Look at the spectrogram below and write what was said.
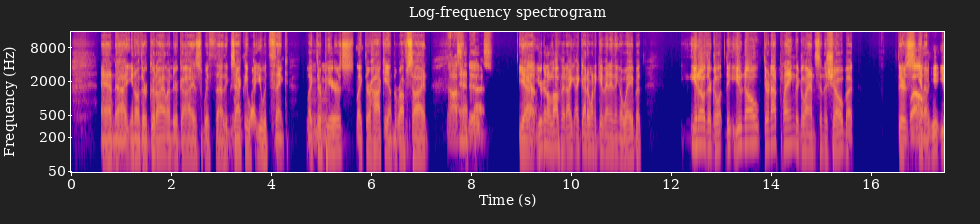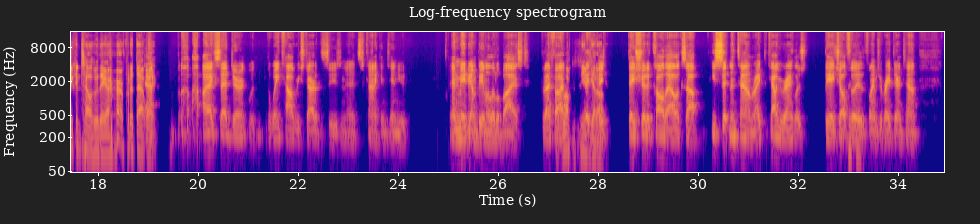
And uh, you know, they're good Islander guys with uh, exactly what you would think, like their Mhm. beers, like their hockey on the rough side. awesome and, uh. Yeah, Yeah. you're gonna love it. I, I, I don't want to give anything away, but you know they're, you know they're not playing the Glants in the show, but there's you know you, you can tell who they are. Put it that Yeah. way. I said during the way Calgary started the season, and it's kind of continued. And maybe I'm being a little biased, but I thought love to see him they, they, they should have called Alex up. He's sitting in town, right? The Calgary Wranglers, the HL affiliate of the Flames, are right there in town.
